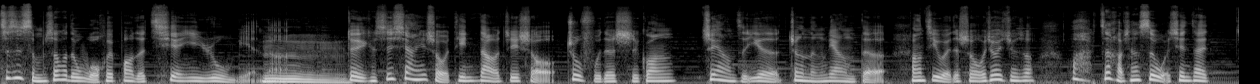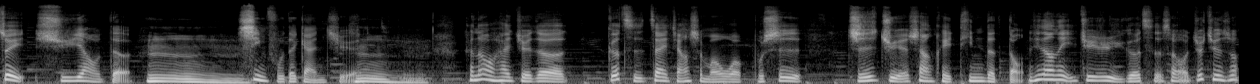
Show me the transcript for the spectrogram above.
这是什么时候的我会抱着歉意入眠呢？嗯，对。可是下一首听到这首《祝福的时光》这样子一个正能量的方季伟的时候，我就会觉得说，哇，这好像是我现在最需要的，嗯，幸福的感觉。嗯，可能我还觉得歌词在讲什么，我不是直觉上可以听得懂。听到那一句日语歌词的时候，我就觉得说，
